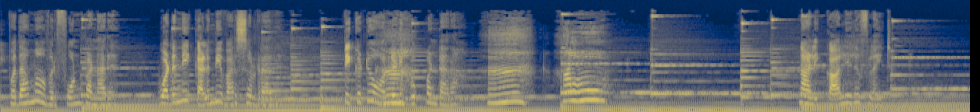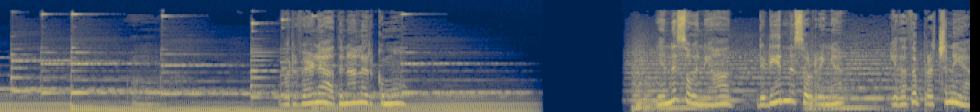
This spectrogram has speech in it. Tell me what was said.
இப்பதாம்மா அவர் ஃபோன் பண்ணாரு. உடனே கிளம்பி வர சொல்றாரு. டிக்கெட்டும் ஆல்ரெடி புக் பண்ணிட்டாரா? நாளைக்கு காலையில ஃப்ளைட் ஒருவேளை அதனால இருக்குமோ? என்ன சோனியா? திடீர்னு சொல்றீங்க. ஏதாவது பிரச்சனையா?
